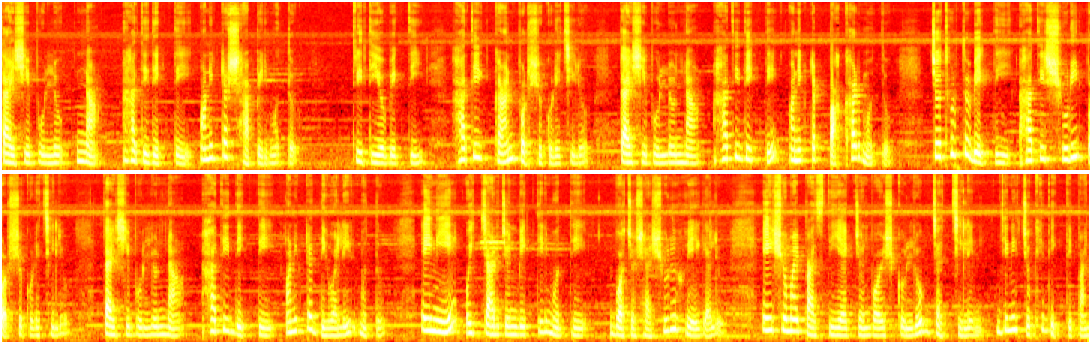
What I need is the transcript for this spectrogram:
তাই সে বলল, না, হাতি দেখতে অনেকটা সাপের মতো। তৃতীয় ব্যক্তি হাতির কান স্পর্শ করেছিল। তাই সে বলল, না, হাতি দেখতে অনেকটা পাখার মতো। চতুর্থ ব্যক্তি হাতির শরীর স্পর্শ করেছিল। তাই সে বলল, না, হাতি দেখতে অনেকটা দেওয়ালির মতো। এই নিয়ে ওই চারজন ব্যক্তির মধ্যে বচসা শুরু হয়ে গেল। এই সময় পাশ দিয়ে একজন বয়স্ক লোক যাচ্ছিলেন, যিনি চোখে দেখতে পান।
